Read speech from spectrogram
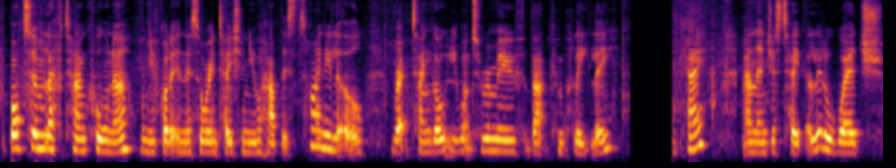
The bottom left-hand corner, when you've got it in this orientation, you will have this tiny little rectangle. You want to remove that completely. Okay okay and then just take a little wedge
